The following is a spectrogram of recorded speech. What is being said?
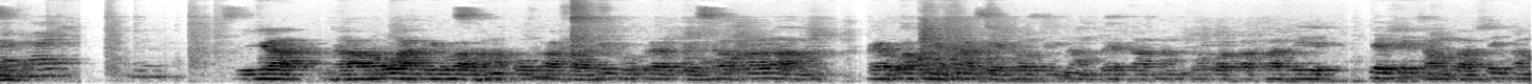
เลยยะทาวะติวะหะโอคาปะทิปุระติสะพะลังเปรวะเมฆะเตโตตินังเปตานังโวะปะปะติเจสิตังปัสสิตัง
